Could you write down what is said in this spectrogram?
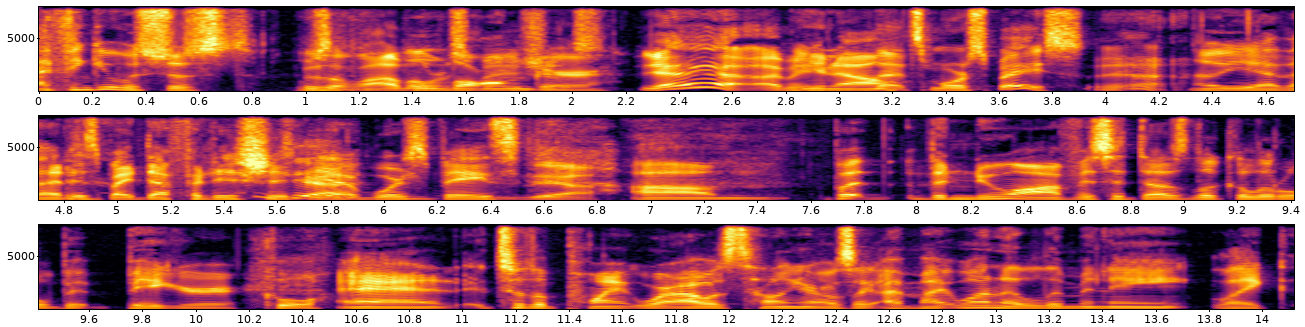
I think it was just It was a lot more longer. spacious. Yeah, yeah. I mean, You know? that's more space. Yeah. Oh yeah, that is by definition. yeah. Yeah. more space. Yeah. Um, but the new office, it does look a little bit bigger. Cool. And to the point where I was telling her, I was like, I might want to eliminate like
